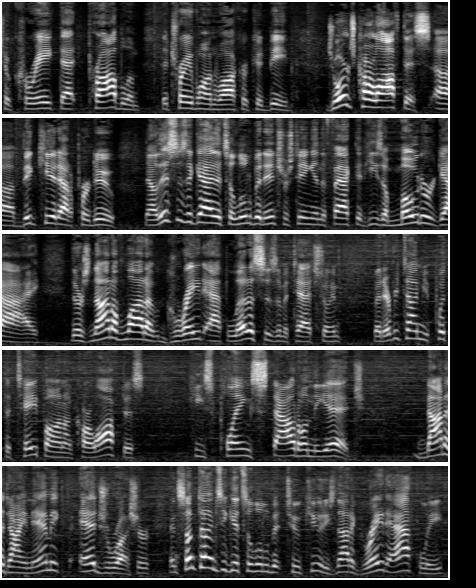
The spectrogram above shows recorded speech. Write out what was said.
to create that problem that Travon Walker could be. George Karlaftis, uh, big kid out of Purdue. Now, this is a guy that's a little bit interesting in the fact that he's a motor guy. There's not a lot of great athleticism attached to him, but every time you put the tape on on Karlaftis, he's playing stout on the edge. Not a dynamic edge rusher, and sometimes he gets a little bit too cute. He's not a great athlete,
